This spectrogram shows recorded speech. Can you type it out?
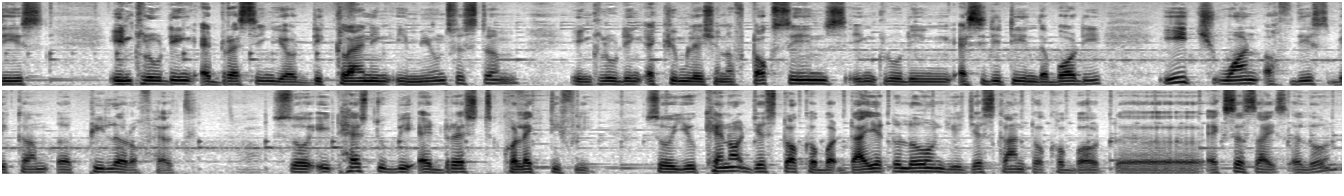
these, including addressing your declining immune system, including accumulation of toxins, including acidity in the body, each one of these become a pillar of health. So it has to be addressed collectively. So you cannot just talk about diet alone, you just can't talk about uh, exercise alone.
